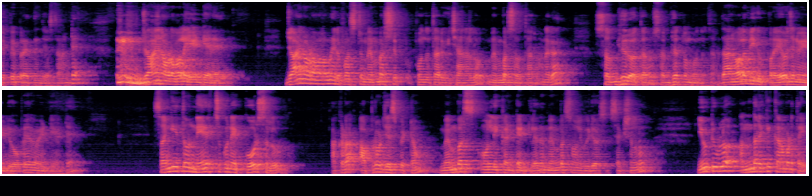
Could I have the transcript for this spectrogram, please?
చెప్పే ప్రయత్నం చేస్తాను. అంటే జాయిన్ అవ్వడం వల్ల ఏంటి అనేది. జాయిన్ అవ్వడం వల్ల మీరు ఫస్ట్ మెంబర్షిప్ పొందుతారు ఈ ఛానల్లో. మెంబర్స్ అవుతారు అనగా సభ్యులు అవుతారు సభ్యత్వం పొందుతారు. దానివల్ల మీకు ప్రయోజనం ఏంటి ఉపయోగం ఏంటి అంటే సంగీతం నేర్చుకునే కోర్సులు అక్కడ అప్లోడ్ చేసి పెట్టాం. మెంబర్స్ ఓన్లీ కంటెంట్ లేదా మెంబర్స్ ఓన్లీ వీడియోస్ సెక్షన్లో యూట్యూబ్లో అందరికీ కనబడతాయి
